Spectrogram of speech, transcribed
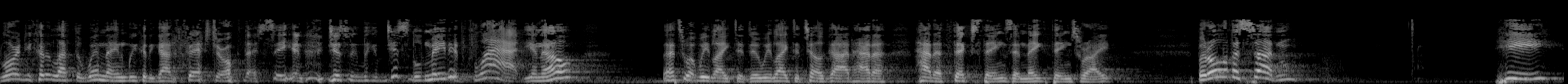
Lord, you could have left the wind and we could have got faster over that sea and just, just made it flat, you know? That's what we like to do. We like to tell God how to, how to fix things and make things right. But all of a sudden, He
